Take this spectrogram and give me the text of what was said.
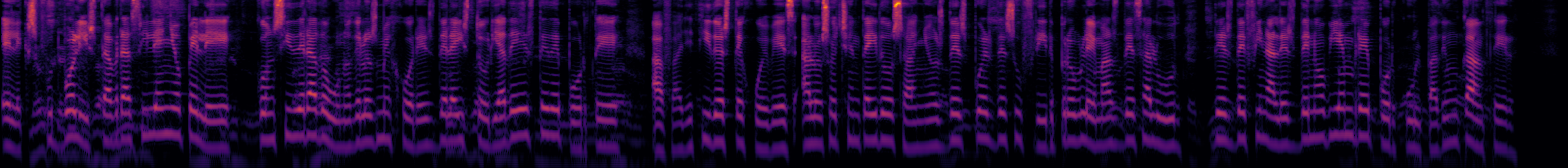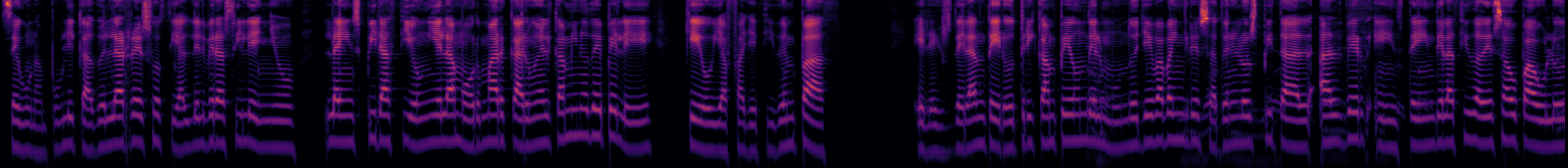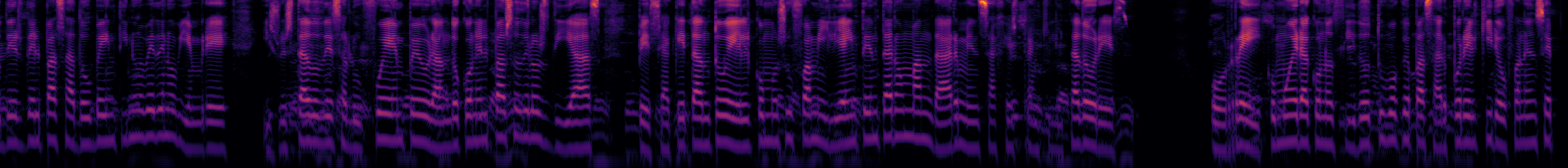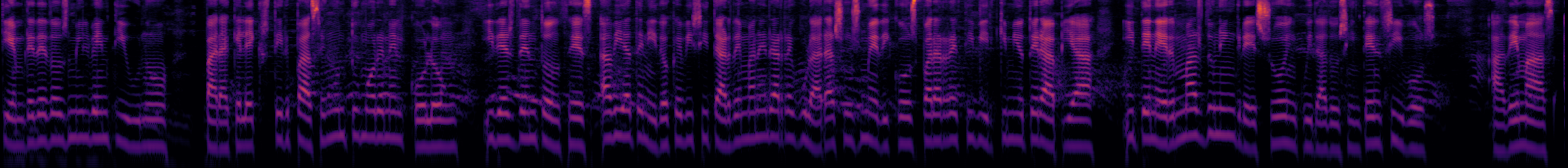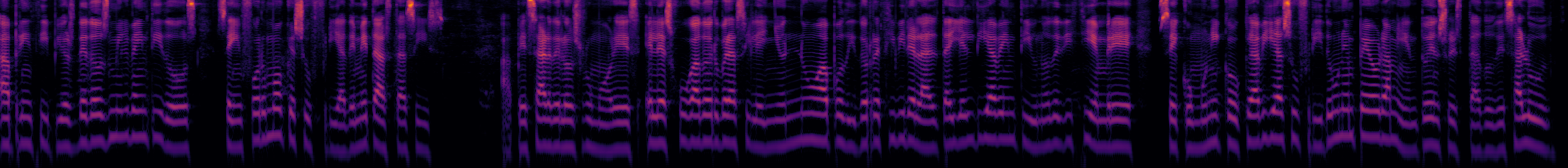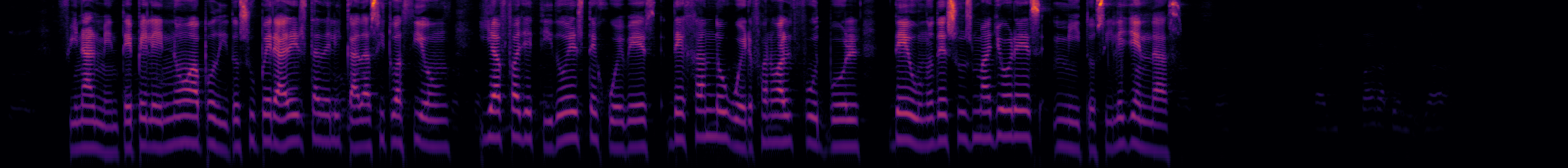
El exfutbolista brasileño Pelé, considerado uno de los mejores de la historia de este deporte, ha fallecido este jueves a los 82 años después de sufrir problemas de salud desde finales de noviembre por culpa de un cáncer. Según han publicado en la red social del brasileño, la inspiración y el amor marcaron el camino de Pelé, que hoy ha fallecido en paz. El exdelantero tricampeón del mundo llevaba ingresado en el hospital Albert Einstein de la ciudad de Sao Paulo desde el pasado 29 de noviembre y su estado de salud fue empeorando con el paso de los días, pese a que tanto él como su familia intentaron mandar mensajes tranquilizadores. O Rey, como era conocido, tuvo que pasar por el quirófano en septiembre de 2021 para que le extirpasen un tumor en el colon y desde entonces había tenido que visitar de manera regular a sus médicos para recibir quimioterapia y tener más de un ingreso en cuidados intensivos. Además, a principios de 2022 se informó que sufría de metástasis. A pesar de los rumores, el exjugador brasileño no ha podido recibir el alta y el día 21 de diciembre se comunicó que había sufrido un empeoramiento en su estado de salud. Finalmente, Pelé no ha podido superar esta delicada situación y ha fallecido este jueves, dejando huérfano al fútbol de uno de sus mayores mitos y leyendas.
